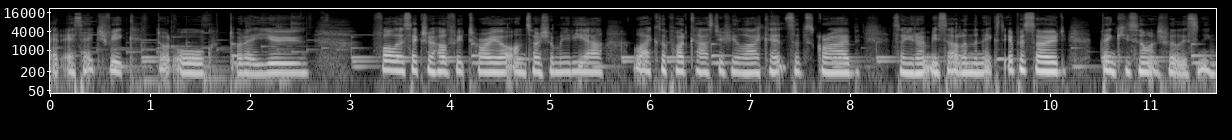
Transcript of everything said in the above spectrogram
at shvic.org.au. Follow Sexual Health Victoria on social media. Like the podcast if you like it. Subscribe so you don't miss out on the next episode. Thank you so much for listening.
